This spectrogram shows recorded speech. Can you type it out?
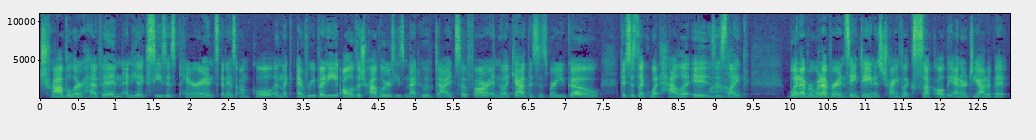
traveler heaven, and he like sees his parents and his uncle and like everybody, all of the travelers he's met who have died so far, and they're like, yeah, this is where you go. This is like what Halla is. Is like whatever, whatever. And Saint Dane is trying to like suck all the energy out of it.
